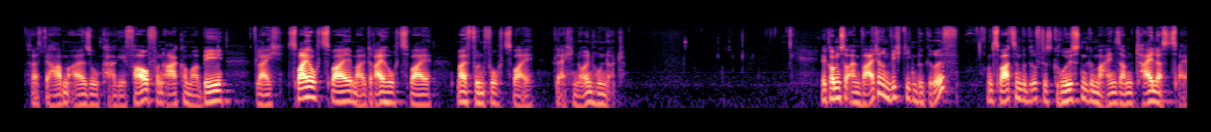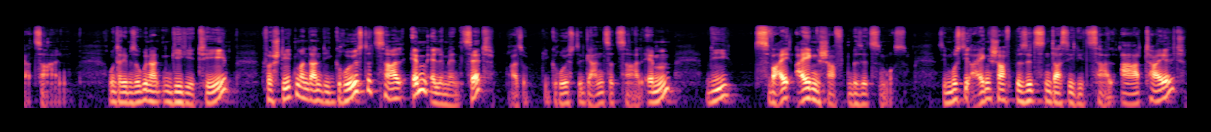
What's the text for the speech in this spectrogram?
Das heißt, wir haben also KGV von a, b gleich 2 hoch 2 mal 3 hoch 2 mal 5 hoch 2 gleich 900. Wir kommen zu einem weiteren wichtigen Begriff, und zwar zum Begriff des größten gemeinsamen Teilers zweier Zahlen. Unter dem sogenannten GGT versteht man dann die größte Zahl m Element z, also die größte ganze Zahl m, die zwei Eigenschaften besitzen muss. Sie muss die Eigenschaft besitzen, dass sie die Zahl a teilt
